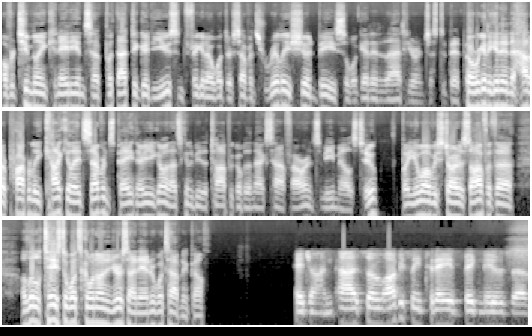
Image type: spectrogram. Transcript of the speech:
over 2 million Canadians have put that to good use and figured out what their severance really should be. So we'll get into that here in just a bit. But we're going to get into how to properly calculate severance pay. There you go. That's going to be the topic over the next half hour and some emails too. But you always start us off with a, a little taste of what's going on in your side, Andrew. What's happening, pal? Hey, John. Uh, so obviously today, big news of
